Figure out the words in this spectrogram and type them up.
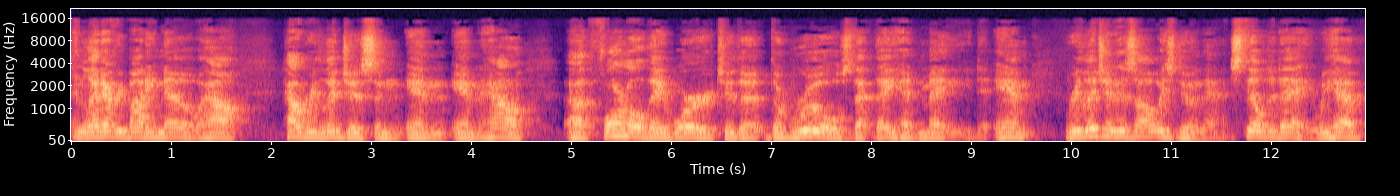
and let everybody know how how religious and and and how uh, formal they were to the the rules that they had made. And religion is always doing that. Still today, we have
